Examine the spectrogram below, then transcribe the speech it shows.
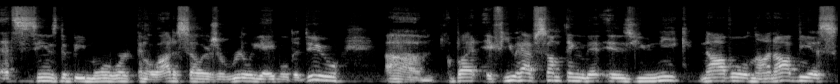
that seems to be more work than a lot of sellers are really able to do. Um, but if you have something that is unique, novel, non-obvious,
